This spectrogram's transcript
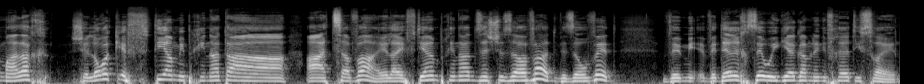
מהלך שלא רק הפתיע מבחינת ההצבה, אלא הפתיע מבחינת זה שזה עבד, וזה עובד. ומ- ודרך זה הוא הגיע גם לנבחרת ישראל.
